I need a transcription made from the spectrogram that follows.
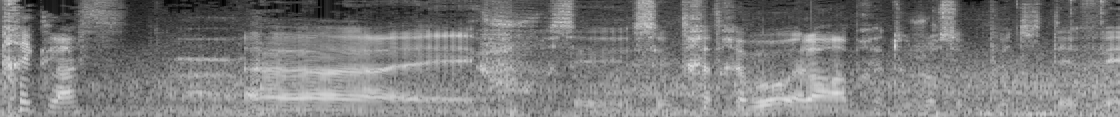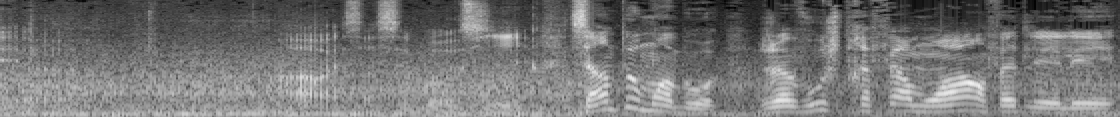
très classe. Euh, c'est très très beau. Alors après toujours ce petit effet. euh, Ah ouais, ça c'est beau aussi. C'est un peu moins beau. J'avoue, je préfère moi en fait les. les...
